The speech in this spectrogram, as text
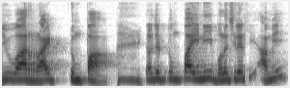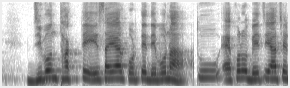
You are right Tumpa. এখানে বলছে, টুম্পা, ইনি বলেছিলেন কি, আমি জীবন থাকতে এসআইআর করতে দেব না। তু এখনও বেঁচে আছেন,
